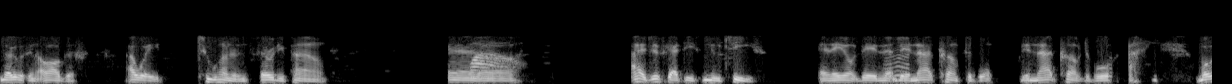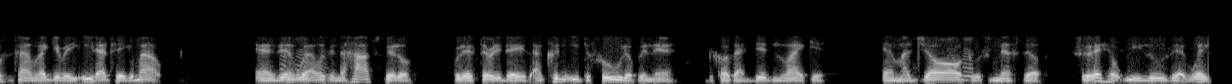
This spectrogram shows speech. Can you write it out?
no, it was in August. I weighed 230 pounds, and Wow. uh, I had just got these new teeth, and they don't they Mhm. they're not comfortable. They're not comfortable. I, Most of the time when I get ready to eat, I take them out. And then when I was in the hospital for that 30 days, I couldn't eat the food up in there because I didn't like it, and my jaws Mhm. was messed up. So they helped me lose that weight.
